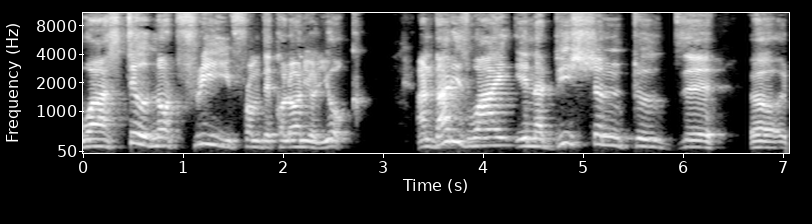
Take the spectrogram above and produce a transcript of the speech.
were still not free from the colonial yoke. And that is why, in addition to the uh,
